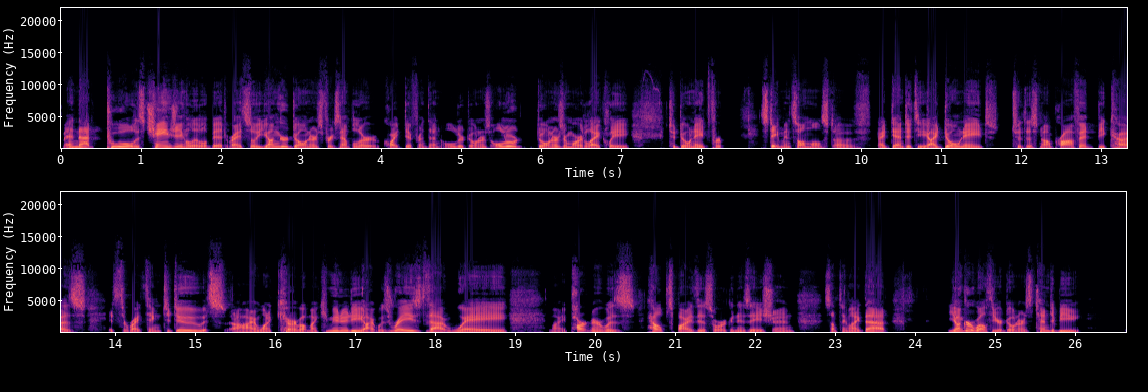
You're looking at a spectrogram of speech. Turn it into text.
and that pool is changing a little bit, right? So younger donors, for example, are quite different than older donors. Older donors are more likely to donate for statements almost of identity. I donate to this nonprofit because it's the right thing to do. It's uh, I want to care about my community. I was raised that way. My partner was helped by this organization, something like that. Younger, wealthier donors tend to be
